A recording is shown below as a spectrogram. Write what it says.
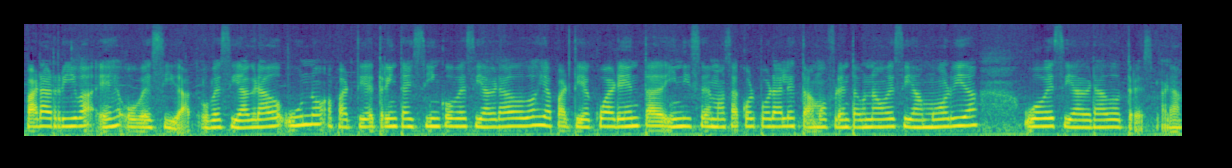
para arriba es obesidad. Obesidad grado 1, a partir de 35 obesidad grado 2 y a partir de 40 de índice de masa corporal estamos frente a una obesidad mórbida u obesidad grado 3, ¿verdad?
